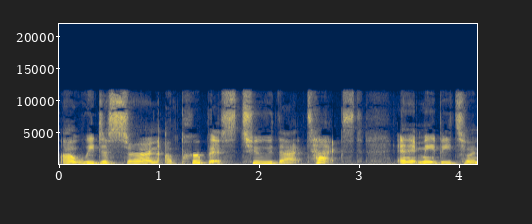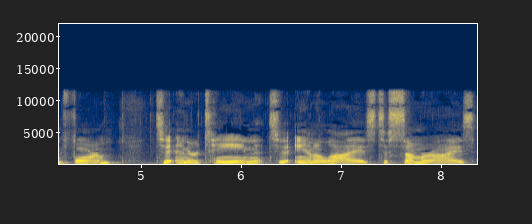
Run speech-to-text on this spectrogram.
uh, we discern a purpose to that text. And it may be to inform, to entertain, to analyze, to summarize,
